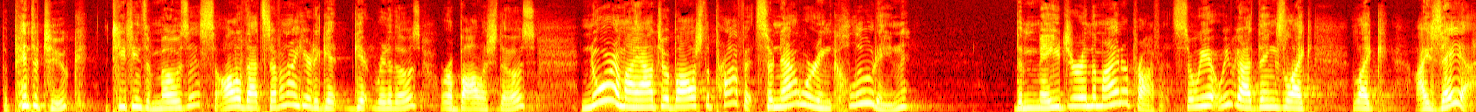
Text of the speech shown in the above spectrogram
the Pentateuch, the teachings of Moses, all of that stuff. I'm not here to get, get rid of those or abolish those, nor am I out to abolish the prophets. So now we're including the major and the minor prophets. So we, we've got things like, like Isaiah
